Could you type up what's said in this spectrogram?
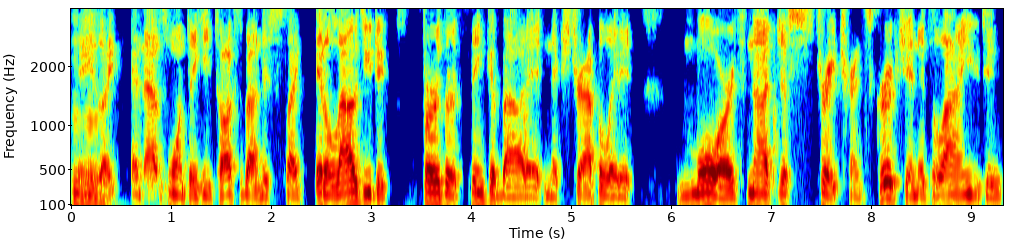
and he's mhm. like and that's one thing he talks about and it's just like it allows you to further think about it and extrapolate it more it's not just straight transcription it's allowing you to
